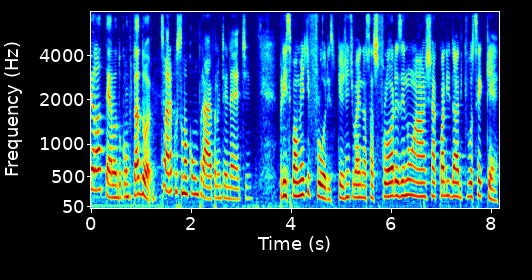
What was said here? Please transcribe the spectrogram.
pela tela do computador. A senhora costuma comprar pela internet? Principalmente flores, porque a gente vai nessas flores e não acha a qualidade que você quer.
